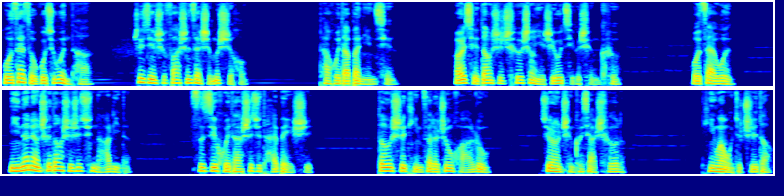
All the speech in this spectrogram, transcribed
我再走过去问他，这件事发生在什么时候？他回答半年前，而且当时车上也只有几个乘客。我再问，你那辆车当时是去哪里的？司机回答是去台北市，当时停在了中华路。就让乘客下车了。听完我就知道，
